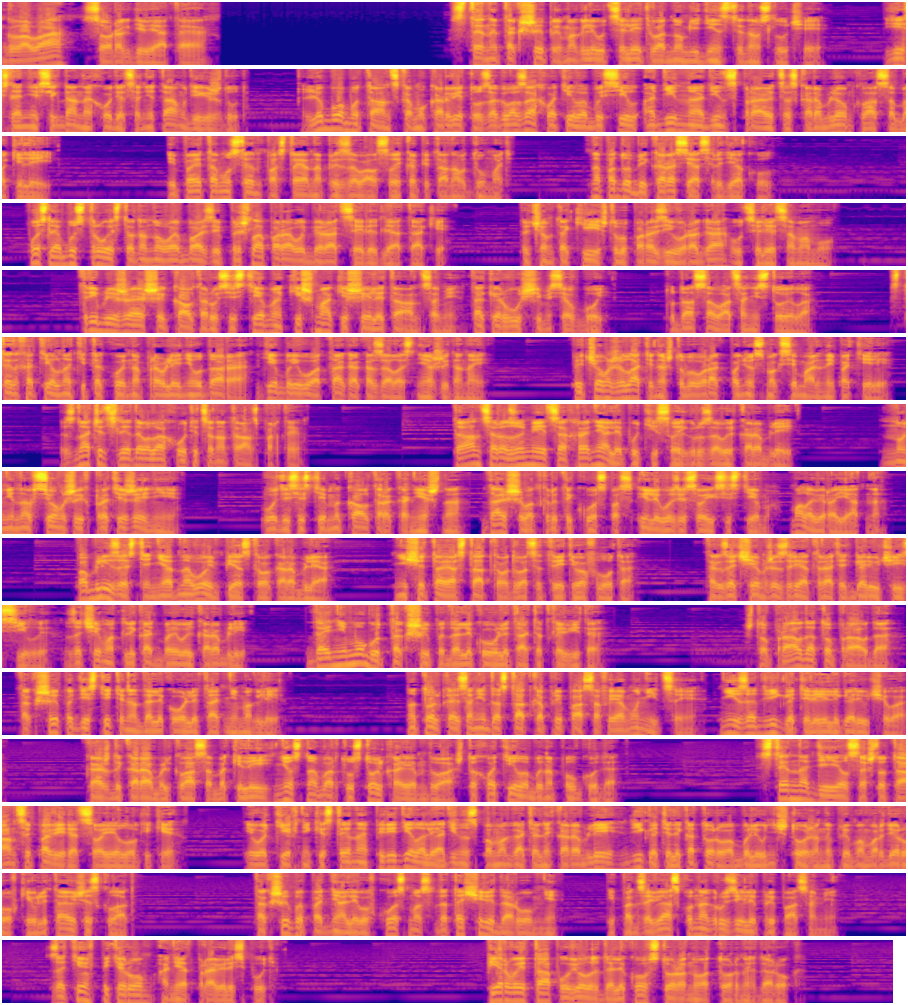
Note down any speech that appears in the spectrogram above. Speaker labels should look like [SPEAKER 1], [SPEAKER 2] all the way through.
[SPEAKER 1] Глава 49 Стэн и Такшипы могли уцелеть в одном единственном случае. Если они всегда находятся не там, где их ждут. Любому танскому корвету за глаза хватило бы сил один на один справиться с кораблем класса Бакелей. И поэтому Стэн постоянно призывал своих капитанов думать. Наподобие карася среди акул. После обустройства на новой базе пришла пора выбирать цели для атаки. Причем такие, чтобы, поразив врага, уцелеть самому. Три ближайшие к Алтору системы кишма кишели танцами, так и рвущимися в бой. Туда соваться не стоило. Стэн хотел найти такое направление удара, где бы его атака оказалась неожиданной. Причем желательно, чтобы враг понес максимальные потери. Значит, следовало охотиться на транспорты. Танцы, разумеется, охраняли пути своих грузовых кораблей. Но не на всем же их протяжении. Возле системы Калтера, конечно, дальше в открытый космос или возле своих систем, маловероятно. Поблизости ни одного имперского корабля, не считая остатков 23-го флота. Так зачем же зря тратить горючие силы? Зачем отвлекать боевые корабли? Да и не могут так шипы далеко улетать от Ковита. Что правда, то правда. Так шипы действительно далеко улетать не могли. Но только из-за недостатка припасов и амуниции, не из-за двигателей или горючего. Каждый корабль класса Бакелей нес на борту столько М2, что хватило бы на полгода. Стэн надеялся, что танцы поверят своей логике. Его техники Стена переделали один из вспомогательных кораблей, двигатели которого были уничтожены при бомбардировке в летающий склад. Так шипы подняли его в космос, дотащили до Ромни и под завязку нагрузили припасами. Затем в пятером они отправились в путь. Первый этап увел их далеко в сторону от торных дорог.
